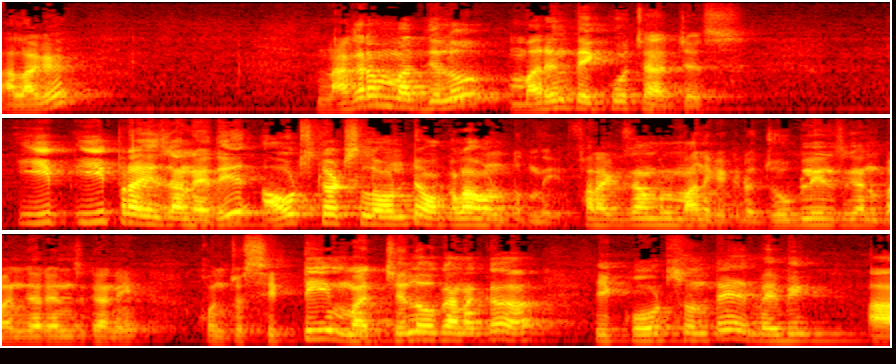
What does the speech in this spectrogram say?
అలాగే నగరం మధ్యలో మరింత ఎక్కువ ఛార్జెస్ ఈ ఈ ప్రైస్ అనేది అవుట్స్కట్స్లో ఉంటే ఒకలా ఉంటుంది. ఫర్ ఎగ్జాంపుల్ మనకి ఇక్కడ జూబ్లీన్స్ కానీ బంజారెన్స్ కానీ కొంచెం సిటీ మధ్యలో కనుక ఈ కోర్ట్స్ ఉంటే మేబీ ఆ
